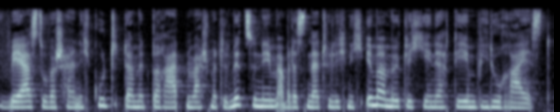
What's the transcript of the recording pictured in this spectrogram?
wärst du wahrscheinlich gut damit beraten, Waschmittel mitzunehmen, aber das ist natürlich nicht immer möglich, je nachdem, wie du reist.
